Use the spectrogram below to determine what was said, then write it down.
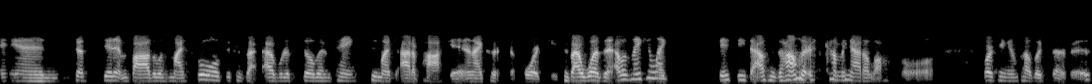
and just didn't bother with my schools because I, I would have still been paying too much out of pocket, and I couldn't afford to because I wasn't. I was making like fifty thousand dollars coming out of law school, working in public service.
